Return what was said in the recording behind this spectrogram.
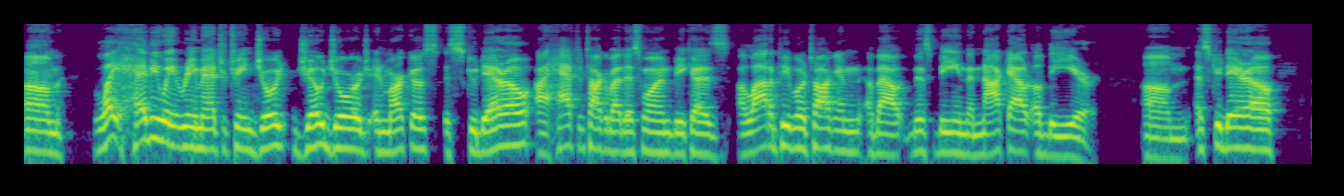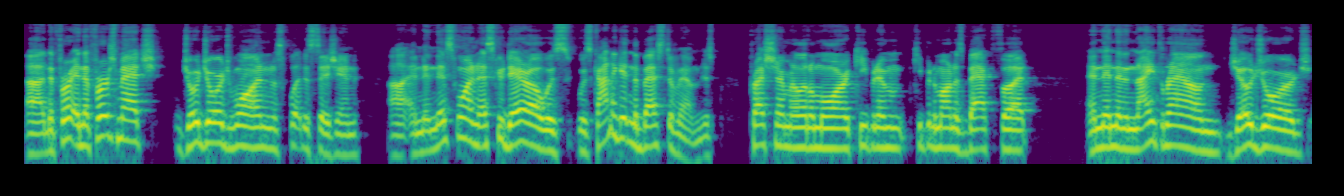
Um, light heavyweight rematch between Joe, Joe George and Marcos Escudero. I have to talk about this one because a lot of people are talking about this being the knockout of the year. Um, Escudero, uh, the first in the first match, Joe George won a split decision, uh, and in this one, Escudero was was kind of getting the best of him, just pressuring him a little more, keeping him keeping him on his back foot. And then in the ninth round, Joe George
